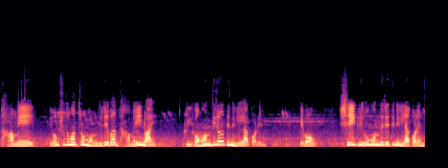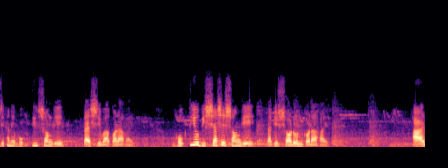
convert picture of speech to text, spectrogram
ধামে, এবং শুধুমাত্র মন্দিরে বা ধামেই নয়, গৃহমন্দিরেও তিনি লীলা করেন। এবং সেই গৃহমন্দিরে তিনি লীলা করেন যেখানে ভক্তির সঙ্গে তার সেবা করা হয়। ভক্তি ও বিশ্বাসের সঙ্গে তাকে স্মরণ করা হয়। আর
